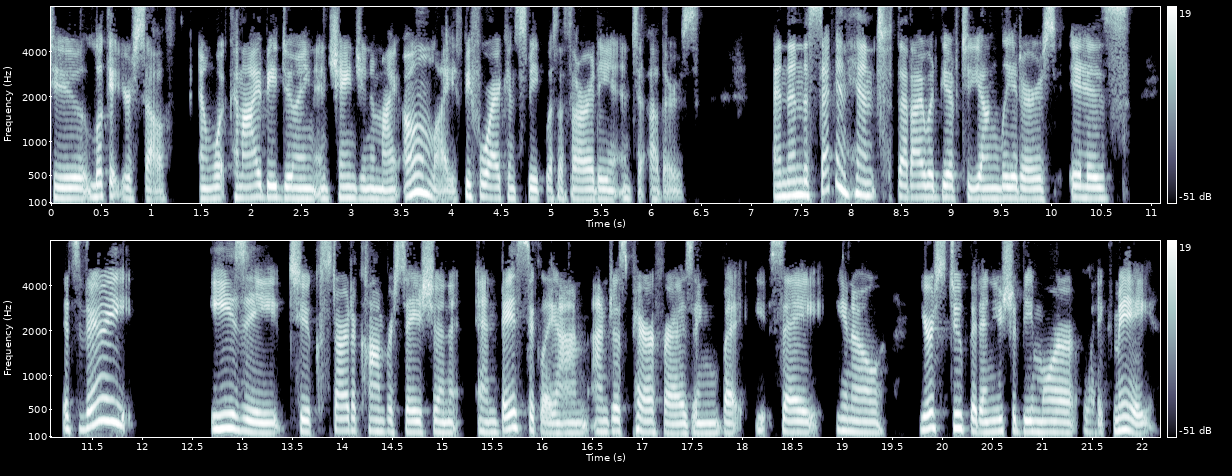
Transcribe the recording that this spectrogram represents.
to look at yourself and what can I be doing and changing in my own life before I can speak with authority and to others. And then the second hint that I would give to young leaders is it's very easy to start a conversation and basically I'm I'm just paraphrasing but say, you know, you're stupid and you should be more like me.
